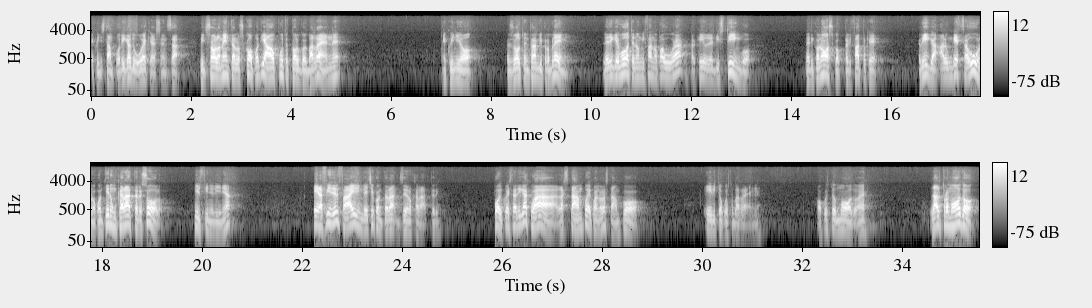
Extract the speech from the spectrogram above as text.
E quindi stampo riga 2 che è senza, quindi solamente allo scopo di output tolgo il barra n e quindi ho risolto entrambi i problemi. Le righe vuote non mi fanno paura perché io le distinguo, le riconosco per il fatto che riga a lunghezza 1 contiene un carattere solo, il fine linea, e la fine del file invece conterrà 0 caratteri. Poi questa riga qua la stampo e quando la stampo evito questo barra n. Oh, questo è un modo. Eh. L'altro modo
